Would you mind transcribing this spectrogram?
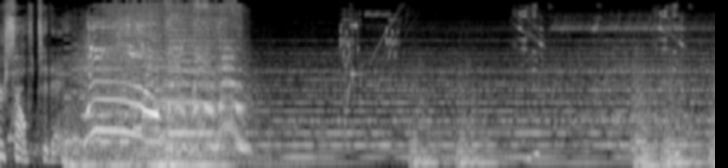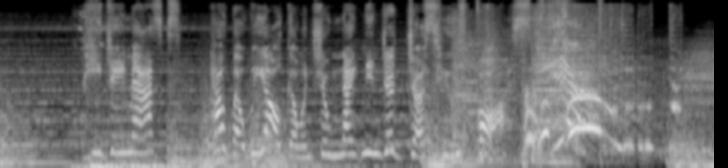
Yourself today. PJ Masks, how about we all go and show Night Ninja just who's boss? Yeah!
